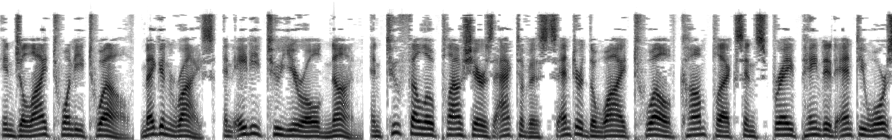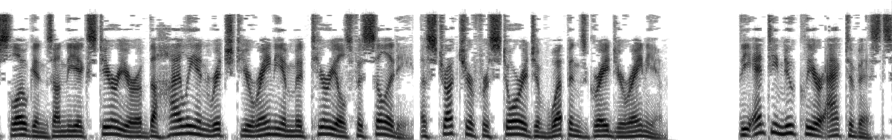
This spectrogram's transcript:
In July 2012, Megan Rice, an 82 year old nun, and two fellow Plowshares activists entered the Y 12 complex and spray painted anti war slogans on the exterior of the highly enriched uranium materials facility, a structure for storage of weapons grade uranium. The anti-nuclear activists,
